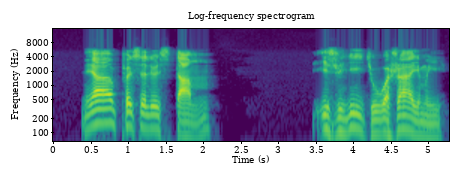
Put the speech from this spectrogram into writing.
— Я поселюсь там. — Извините, уважаемый,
